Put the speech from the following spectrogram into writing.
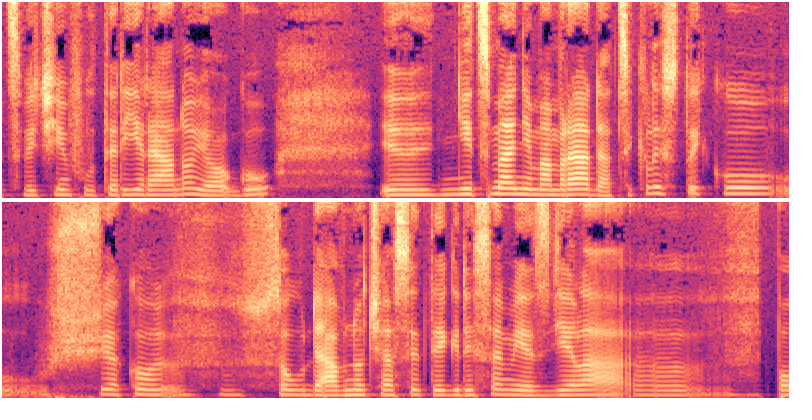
cvičím v úterý ráno jogu. Nicméně mám ráda cyklistiku, už jako jsou dávno časy ty, kdy jsem jezdila eh, po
